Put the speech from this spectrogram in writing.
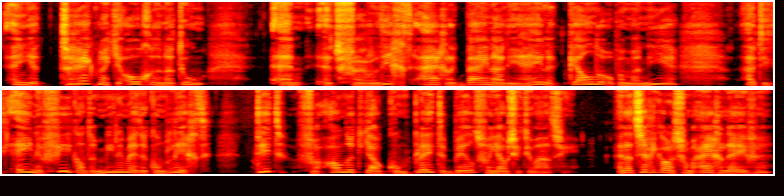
En je trekt met je ogen er naartoe. En het verlicht eigenlijk bijna die hele kelder op een manier. Uit die ene vierkante millimeter komt licht. Dit verandert jouw complete beeld van jouw situatie. En dat zeg ik wel eens van mijn eigen leven.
